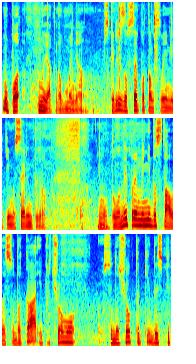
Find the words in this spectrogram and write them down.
Ну, по, ну як навмання? Скоріше за все, по там своїм якимось орієнтирам. Ну, то вони при мені достали судака, і причому судачок такий десь під,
